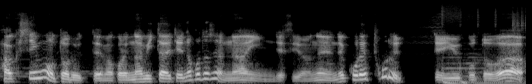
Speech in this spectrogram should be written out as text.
博士号を取るって、まあ、これ並大抵のことじゃないんですよね。で、これ取るっていうことは、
